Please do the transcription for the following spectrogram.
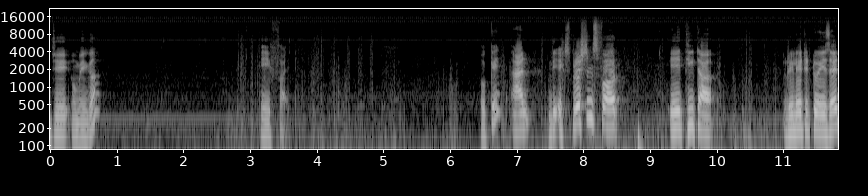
j omega a phi. Okay? And the expressions for a theta related to a z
